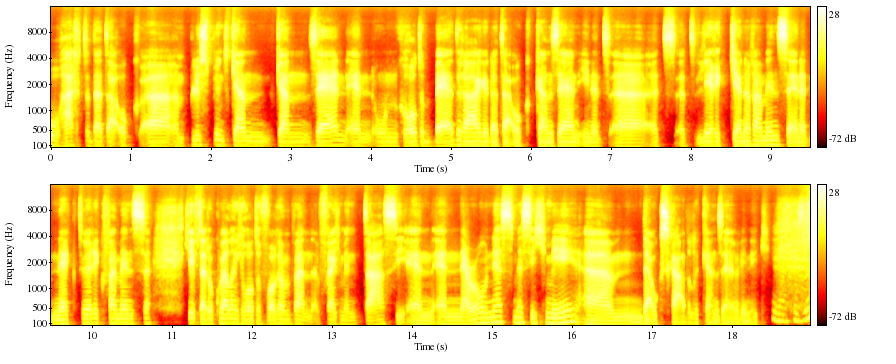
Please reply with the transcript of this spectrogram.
hoe hard dat, dat ook uh, een pluspunt kan, kan zijn en hoe een grote bijdrage dat dat ook kan zijn in het, uh, het, het leren kennen van mensen en het netwerk van mensen, geeft dat ook wel een grote vorm van fragmentatie en, en narrowness met zich mee, um, dat ook schadelijk kan zijn, vind ik. In welke zin?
